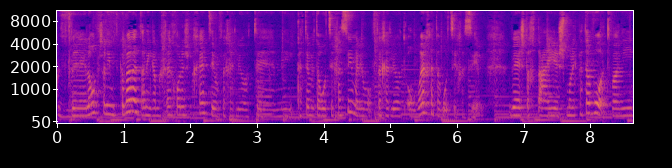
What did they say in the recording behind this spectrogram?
ולא רק שאני מתקבלת, אני גם אחרי חודש וחצי הופכת להיות uh, מכתבת ערוץ יחסים, אני הופכת להיות עורכת ערוץ יחסים. ויש תחתיי שמונה כתבות, ואני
